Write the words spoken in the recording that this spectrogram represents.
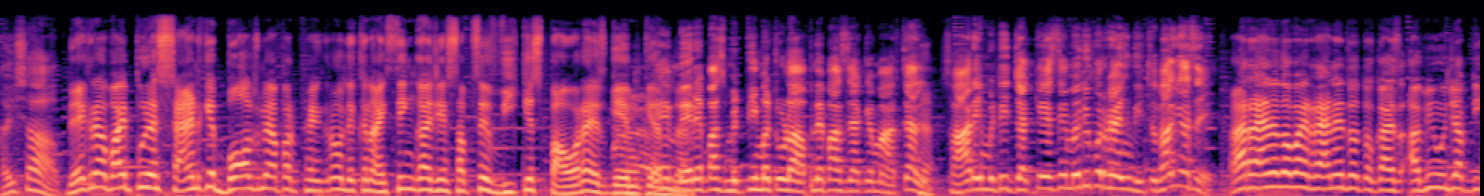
भाई साहब। देख रहे हो भाई पूरे सैंड के बॉल्स में यहाँ पर फेंक रहा हूँ लेकिन आई थिंक ये सबसे वीकेस्ट पावर है इस गेम के अंदर। मेरे पास मिट्टी में उड़ा अपने पास जाके मार। चल सारी मिट्टी चक्के से मेरे ऊपर फेंक दी। चल भाग यहाँ से। अरे रहने दो भाई रहने दो तो गाइस अभी मुझे अपनी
